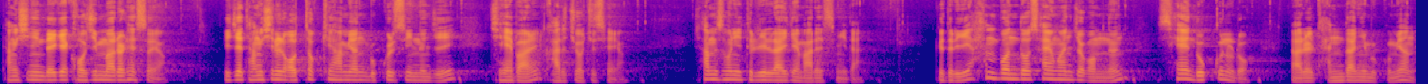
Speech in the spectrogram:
당신이 내게 거짓말을 했어요. 이제 당신을 어떻게 하면 묶을 수 있는지 제발 가르쳐 주세요. 삼손이 들릴라에게 말했습니다. 그들이 한 번도 사용한 적 없는 새 노끈으로 나를 단단히 묶으면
